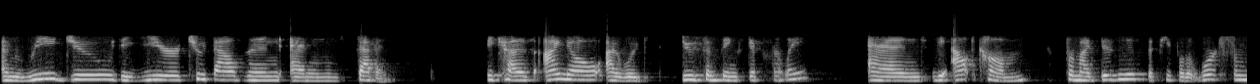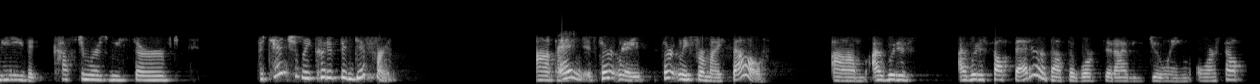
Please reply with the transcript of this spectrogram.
and redo the year 2007 because I know I would do some things differently and the outcome for my business, the people that worked for me, the customers we served, potentially could have been different. Um, and certainly, certainly for myself, um, I would have I would have felt better about the work that I was doing, or felt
